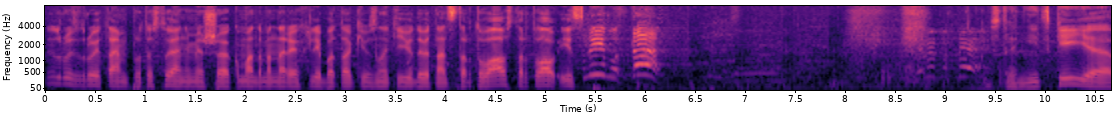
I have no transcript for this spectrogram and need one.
Друзі, другий тайм протистояння між е, командами Енергія Хліба та Київзнатію 19 стартував. Стартував із! Стеніцький. е,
